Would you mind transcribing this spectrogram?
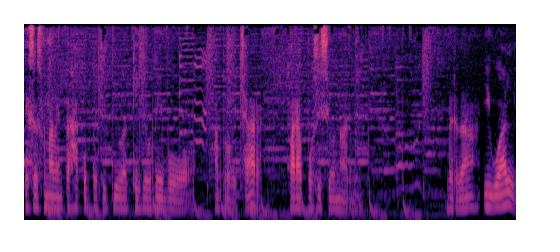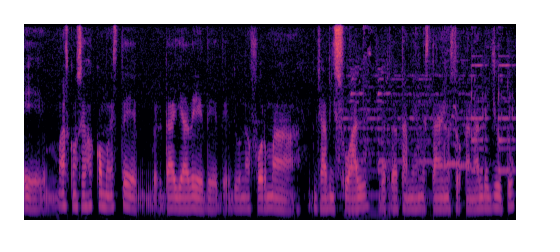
esa es una ventaja competitiva que yo debo aprovechar para posicionarme. ¿Verdad? Igual, eh, más consejos como este, ¿verdad? Ya de, de, una forma ya visual, ¿verdad? También está en nuestro canal de YouTube.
